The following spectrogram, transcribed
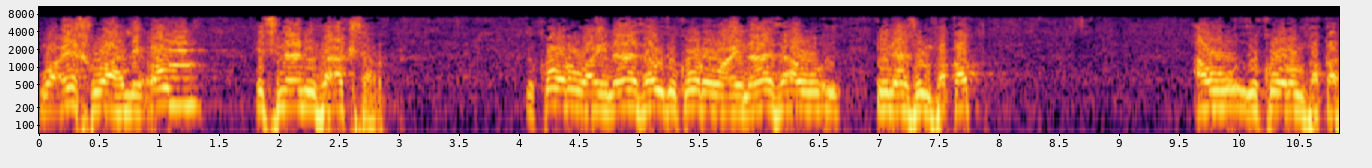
وإخوة لأم اثنان فأكثر. ذكور وإناث أو ذكور وإناث أو إناث فقط أو ذكور فقط.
